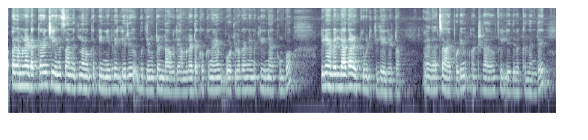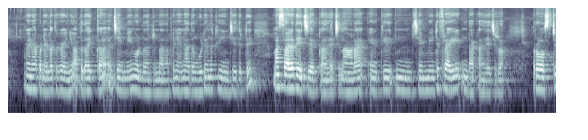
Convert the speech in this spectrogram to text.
അപ്പോൾ നമ്മൾ ഇടക്കാൻ ചെയ്യുന്ന സമയത്ത് നമുക്ക് പിന്നീട് വലിയൊരു ബുദ്ധിമുട്ടുണ്ടാവില്ല. നമ്മൾ ഇടക്കൊക്കെ അങ്ങനെ ബോട്ടിലൊക്കെ അങ്ങനെ ക്ലീൻ ആക്കുമ്പോൾ പിന്നെ വല്ലാതെ അഴുക്ക് പിടിക്കില്ല കേട്ടോ അതാ ചായപ്പൊടിയും ഇട്ടിട്ട് അതും ഫില്ല് ചെയ്ത് വെക്കുന്നുണ്ട്. അങ്ങനെ ആ പണികളൊക്കെ കഴിഞ്ഞു. അപ്പോൾ ഇതായിക്ക ചെമ്മീൻ കൊണ്ടുവന്നിട്ടുണ്ടായിരുന്നു. അപ്പോൾ ഞാൻ അതും കൂടി ഒന്ന് ക്ലീൻ ചെയ്തിട്ട് മസാല തേച്ച് വെക്കാമെന്ന് വിചാരിച്ചു. നാളെ എനിക്ക് ചെമ്മീന്റെ ഫ്രൈ ഉണ്ടാക്കാമെന്ന് വിചാരിച്ചിട്ടോ റോസ്റ്റ്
